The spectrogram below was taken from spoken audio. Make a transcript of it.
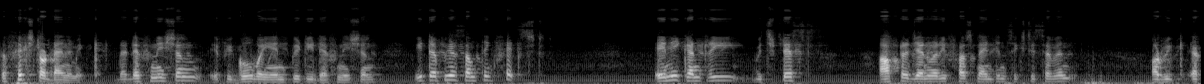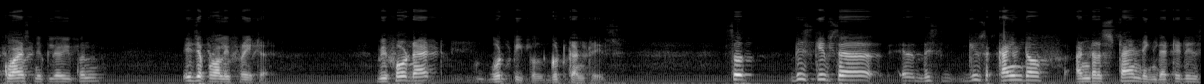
the fixed or dynamic. The definition, if you go by NPT definition, it appears something fixed. Any country which tests after January 1st, 1967 or acquires nuclear weapon is a proliferator. Before that, good people, good countries. So this gives a uh, this gives a kind of understanding that it is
